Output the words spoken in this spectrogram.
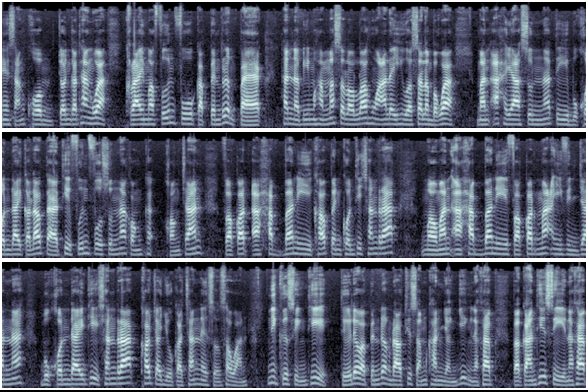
ในสังคม จนกระทั่งว่าใครมาฟื้นฟูกับเป็นเรื่องแปลก ท่านนบีมุฮัมมัดสลลัลฮุอะลัยฮิวะสัลลัมบอกว่ามันอัฮยาซุนนะตีบุคคลใดก็แล้วแต่ที่ฟื้นฟูสุนนะของของฉันฟะกอดอาฮับบานีเขาเป็นคนที่ฉันรักเมื่อมันอาฮับบานีฟะกอดมะอีฟินจันนะบุคคลใดที่ฉันรักเขาจะอยู่กับฉันในสวนสวรรค์นี่คือสิ่งที่ถือได้ว่าเป็นเรื่องราวที่สำคัญอย่างยิ่งนะครับ ประการที่สี่นะครับ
